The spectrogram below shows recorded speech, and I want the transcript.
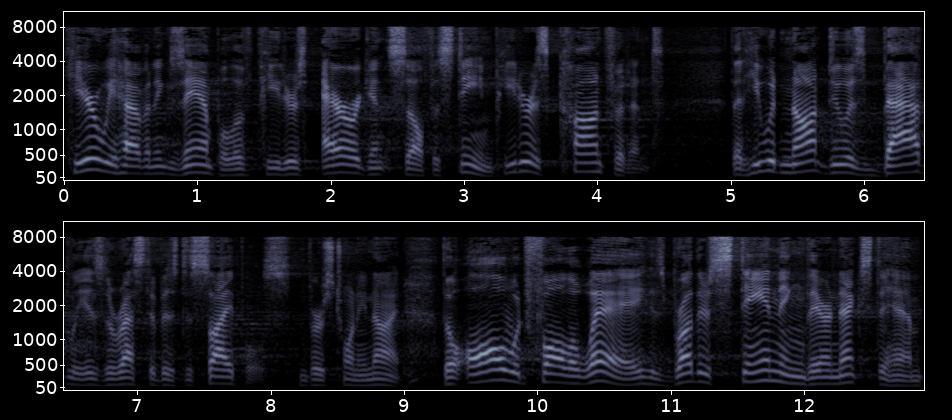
Here we have an example of Peter's arrogant self esteem. Peter is confident that he would not do as badly as the rest of his disciples. In verse 29, though all would fall away, his brothers standing there next to him,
